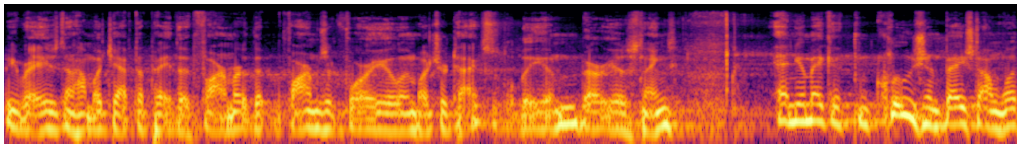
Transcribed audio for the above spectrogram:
be raised and how much you have to pay the farmer that farms it for you and what your taxes will be and various things and you make a conclusion based on what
